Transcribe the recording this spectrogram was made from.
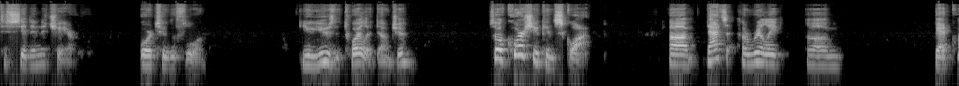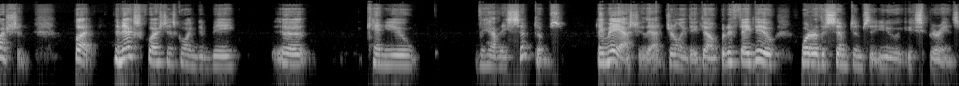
to sit in a chair or to the floor? You use the toilet, don't you? So, of course, you can squat. Um, that's a really um, bad question. But the next question is going to be uh, Can you, do you have any symptoms? They may ask you that. Generally, they don't. But if they do, what are the symptoms that you experience?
